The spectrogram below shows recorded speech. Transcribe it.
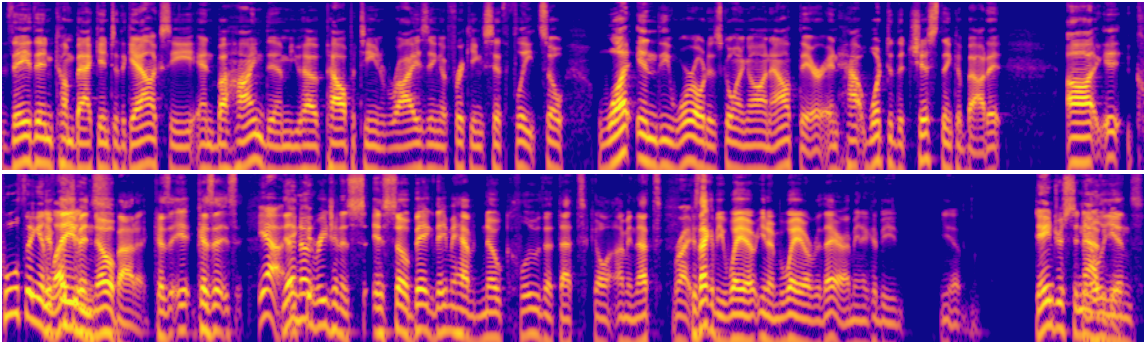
They then come back into the galaxy, and behind them you have Palpatine rising a freaking Sith fleet. So, what in the world is going on out there, and how? What do the Chiss think about it? Uh, it, cool thing in if Legends, they even know about it, because it because it's Yeah, the unknown could- region is is so big they may have no clue that that's going. I mean that's Right. because that could be way you know way over there. I mean it could be you know dangerous to navigate.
